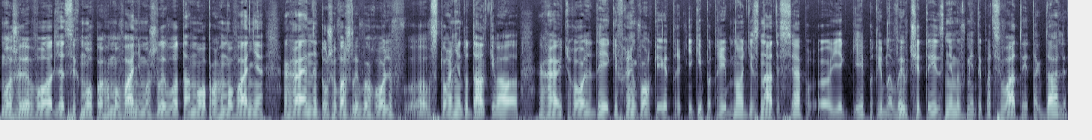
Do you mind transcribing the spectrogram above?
Можливо, для цих мов програмування, можливо, та мова програмування грає не дуже важливу роль в, в створенні додатків, але грають роль деякі фреймворки, які потрібно дізнатися, е, які потрібно вивчити, з ними вміти працювати і так далі.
